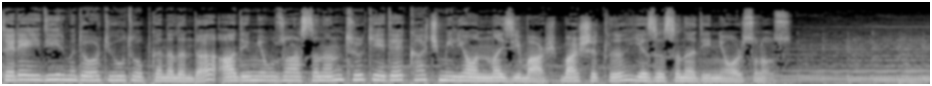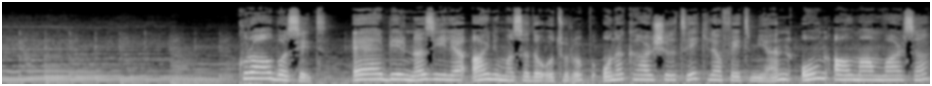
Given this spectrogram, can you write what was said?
TR24 YouTube kanalında Adem Yavuz Arslan'ın Türkiye'de kaç milyon Nazi var başlıklı yazısını dinliyorsunuz. Kural basit. Eğer bir Nazi ile aynı masada oturup ona karşı tek laf etmeyen 10 Alman varsa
